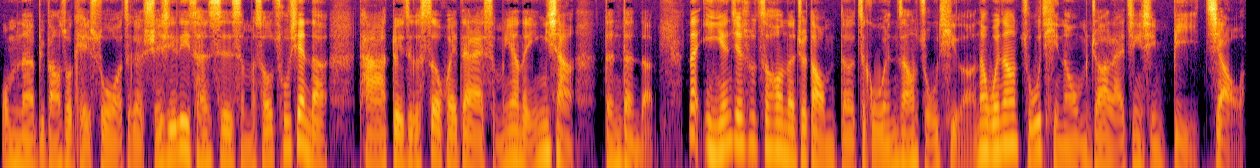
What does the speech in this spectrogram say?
我们呢，比方说可以说这个学习历程是什么时候出现的，它对这个社会带来什么样的影响等等的。那引言结束之后呢，就到我们的这个文章主体了。那文章主体呢，我们就要来进行比较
